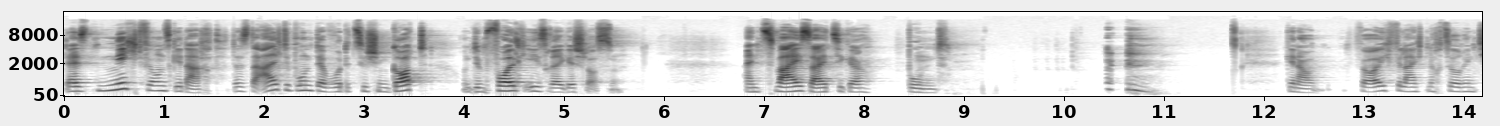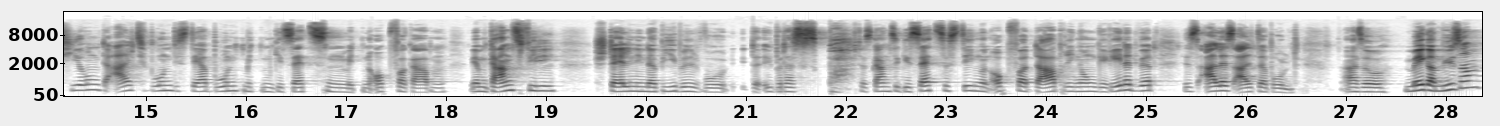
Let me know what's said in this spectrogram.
Der ist nicht für uns gedacht. Das ist der alte Bund, der wurde zwischen Gott und dem Volk Israel geschlossen. Ein zweiseitiger Bund. Genau, für euch vielleicht noch zur Orientierung. Der alte Bund ist der Bund mit den Gesetzen, mit den Opfergaben. Wir haben ganz viele Stellen in der Bibel, wo über das, boah, das ganze Gesetzesding und Opferdarbringung geredet wird. Das ist alles alter Bund. Also mega mühsam,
